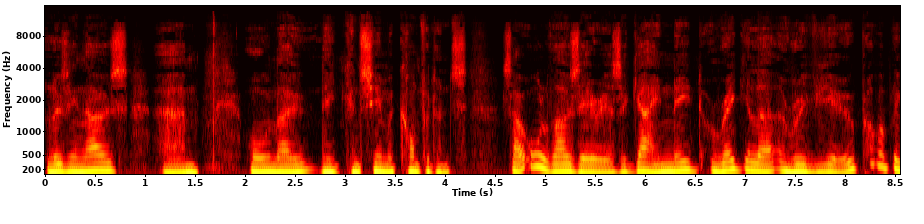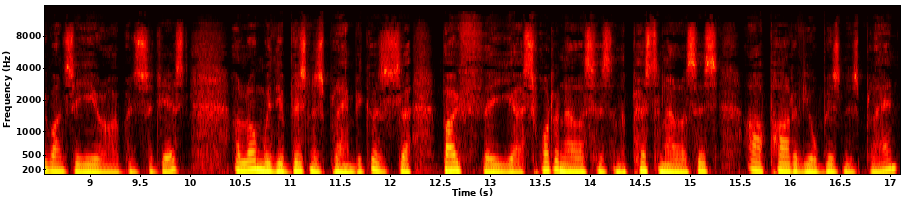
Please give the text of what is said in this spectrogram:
losing those, um, although the consumer confidence so all of those areas again need regular review, probably once a year, I would suggest, along with your business plan, because uh, both the uh, SWOT analysis and the pest analysis are part of your business plan.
